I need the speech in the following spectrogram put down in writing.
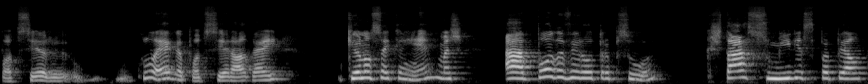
pode ser um colega, pode ser alguém que eu não sei quem é, mas há, pode haver outra pessoa que está a assumir esse papel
